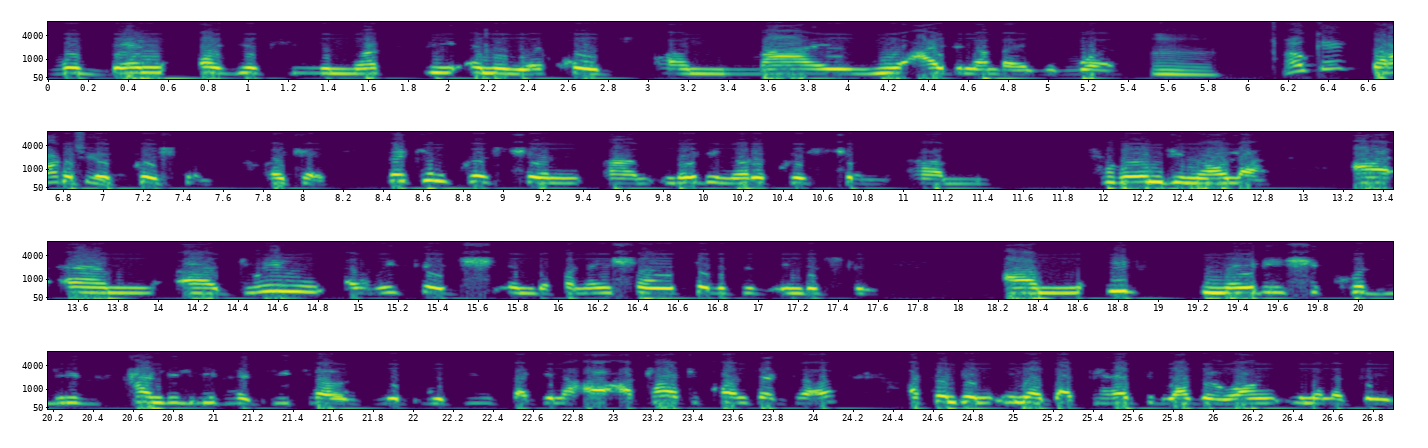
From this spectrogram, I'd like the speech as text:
would then obviously not see any records on my new ID number, as it were. Mm. Okay, That's got you. question. Okay. Second question, um, maybe not a question, um, to Wendy Knowler. I am uh, doing a research in the financial services industry. Um, if maybe she could leave, kindly leave her details with, with you, Sakina. I, I tried to contact her. I sent an email, but perhaps it was the wrong email address.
